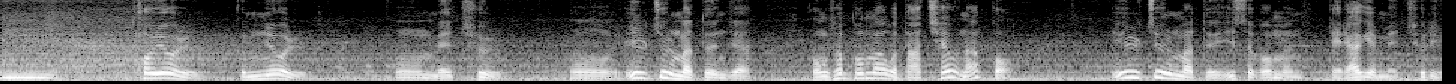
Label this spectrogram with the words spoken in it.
음, 토요일, 금요일 어, 매출 어, 일주일만 더 이제 공산품하고 다 채워놨고 일주일만 더 있어 보면 대략의 매출이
